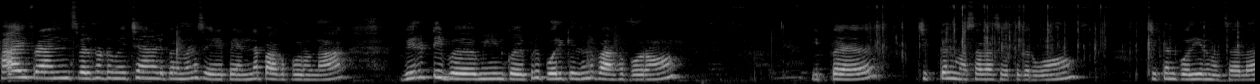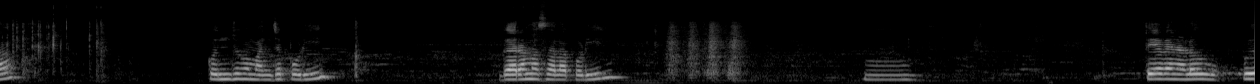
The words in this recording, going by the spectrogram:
Hi friends welcome to my channel இப்போ நம்ம என்ன இப்போ என்ன பார்க்க போகிறோம்னா விருட்டி ப- மீன் எப்படி பொரிக்கிறதுன்னு பார்க்க போகிறோம் இப்போ சிக்கன் மசாலா சேர்த்துக்கிடுவோம். சிக்கன் பொரியல் மசாலா கொஞ்சமாக மஞ்சப்பொடி கரம் மசாலா பொடி. தேவையான அளவு உப்பு.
